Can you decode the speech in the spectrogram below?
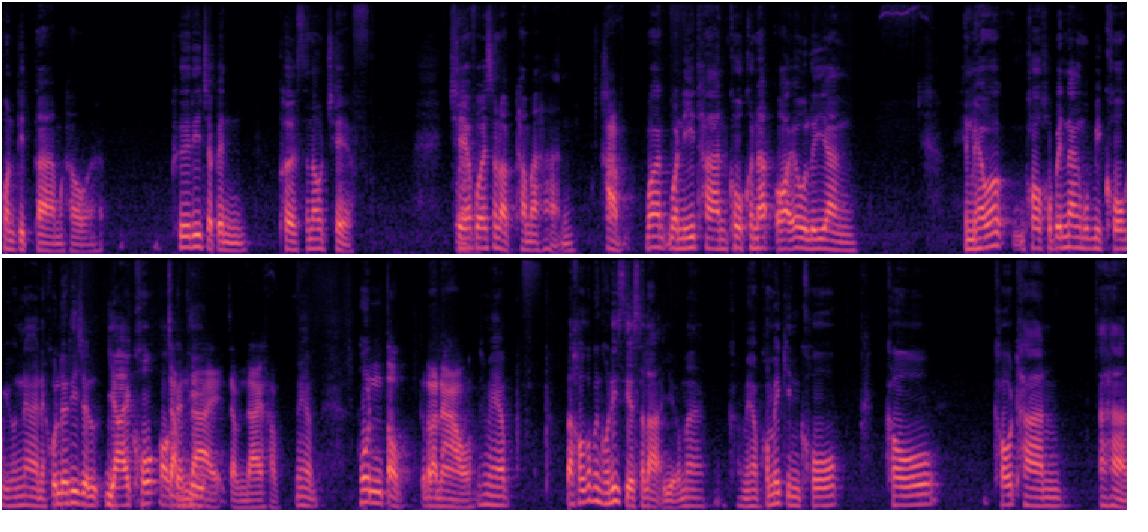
คนติดตามเขาอะครับเพื่อที่จะเป็น personal chef เชฟไว้สำหรับทำอาหาร ครับ ว่าวันนี้ทาน coconut oil หรือยังเห็นไหมครับว่าพอเขาไปนั่งปุ๊บมีโค้กอยู่ข้างหน้าเนี่ยเขาเลือกที่จะย้ายโค้กออกกันจำทีได้จำได้ครับนะครับหุ้นตกระนาวใช่ไหมครับแล้วเขาก็เป็นคนที่เสียสละเยอะมากใช่ไหมครับเขาไม่กินโค้กเขาเขาทานอาหาร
